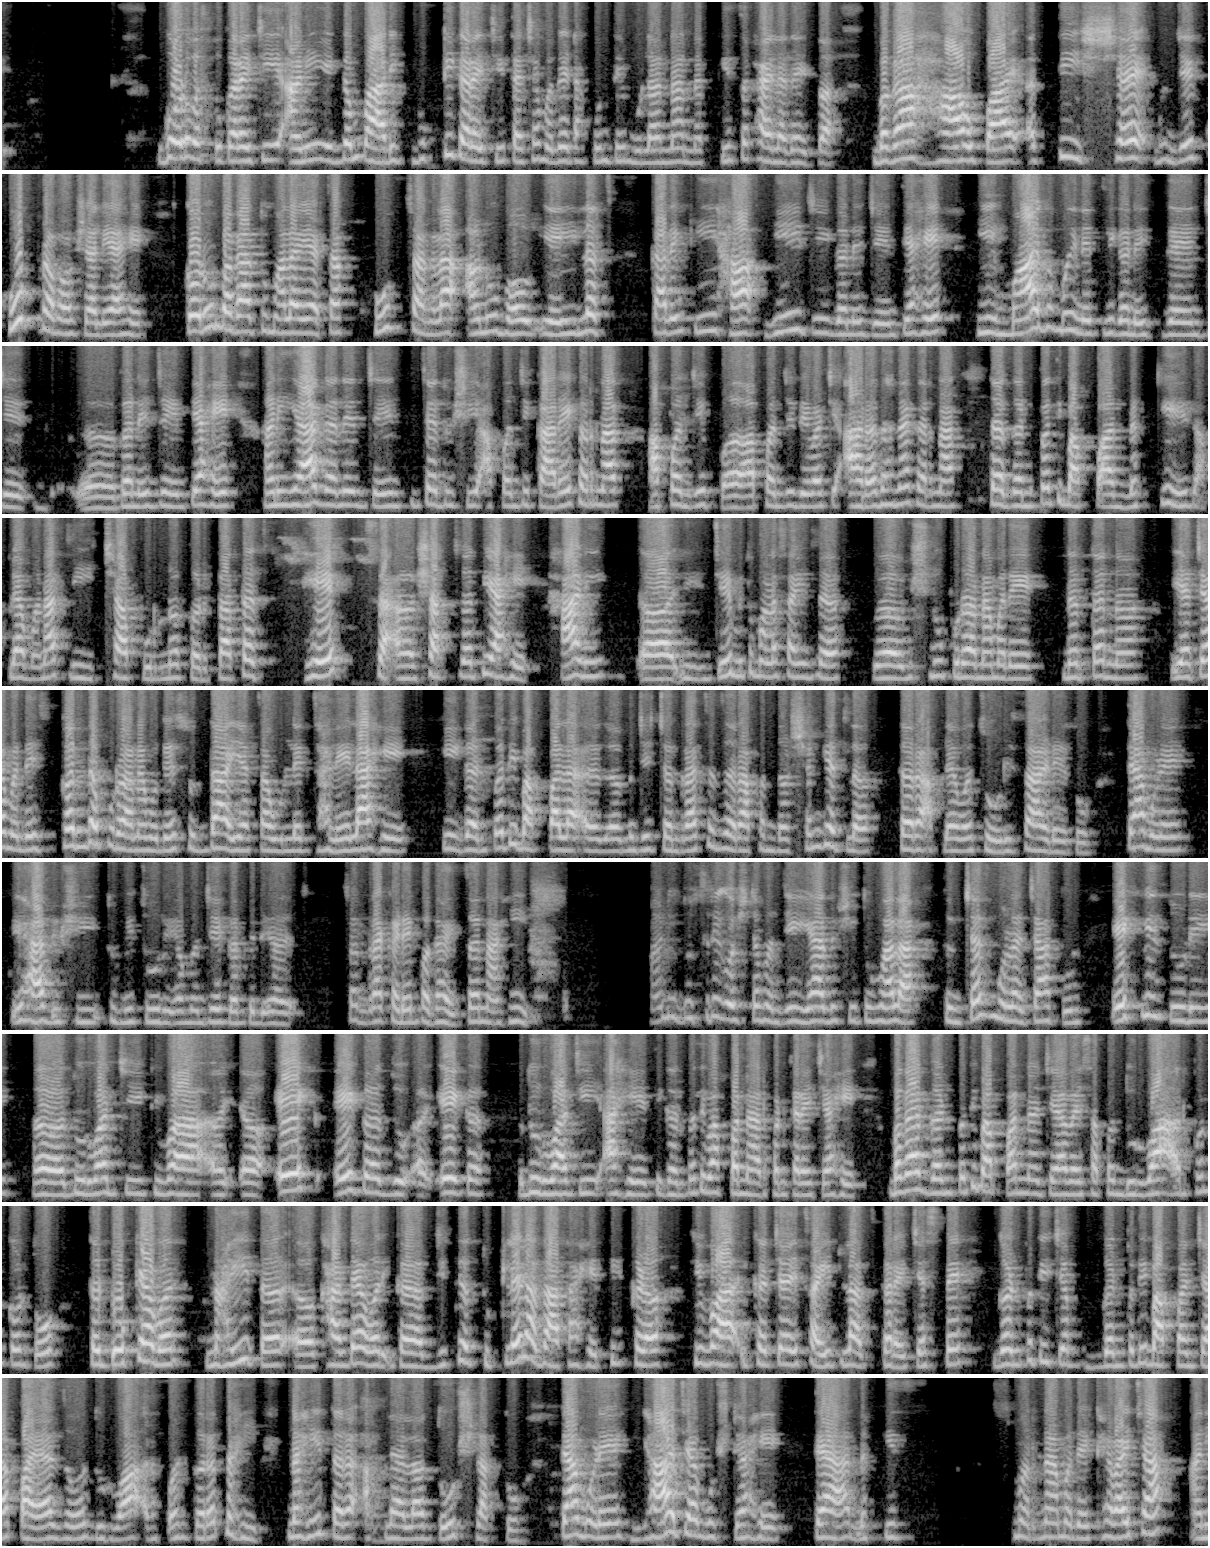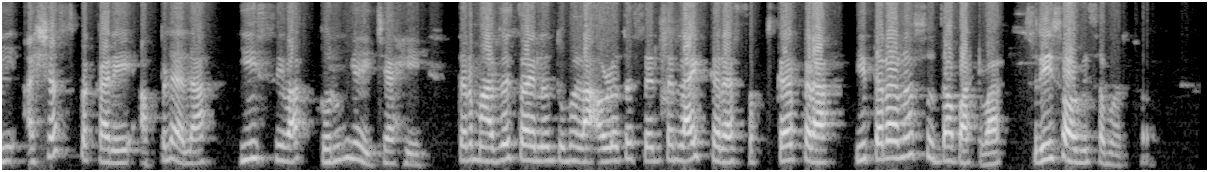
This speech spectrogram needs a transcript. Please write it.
गोड वस्तू करायची आणि एकदम बारीक भुकटी करायची त्याच्यामध्ये टाकून ते मुलांना नक्कीच खायला द्यायचं. बघा हा उपाय अतिशय म्हणजे खूप प्रभावशाली आहे. करून बघा तुम्हाला याचा खूप चांगला अनुभव येईलच. कारण की हा ही जी गणेश जयंती आहे ही माघ महिन्यातली गणेश जयंती गणेश जयंती आहे. आणि ह्या गणेश जयंतीच्या दिवशी आपण जे कार्य करणार आपण जे आपण जे देवाची आराधना करणार तर गणपती बाप्पा नक्कीच आपल्या मनातली इच्छा पूर्ण करतातच. हे शाश्वती आहे. आणि अं, जे मी तुम्हाला सांगितलं विष्णू पुराणामध्ये नंतर याच्यामध्ये स्कंद पुराणामध्ये सुद्धा याचा उल्लेख झालेला आहे. की गणपती बाप्पाला म्हणजे चंद्राचं जर आपण दर्शन घेतलं तर आपल्यावर चोरीचा आड येतो. त्यामुळे ह्या दिवशी तुम्ही चोरी म्हणजे गणपती चंद्राकडे बघायचं नाही. आणि दुसरी गोष्ट म्हणजे या दिवशी तुम्हाला तुमच्याच मुलाच्या हातून एकवीस जुडी दुर्वांची दुर्वाची किंवा एक एक जु- एक दुर्वा जी आहे ती गणपती बाप्पांना अर्पण करायची आहे. बघा गणपती बाप्पांना ज्या वेळेस आपण दुर्वा अर्पण करतो तर डोक्यावर नाही तर खांद्यावर जिथे तुटलेला जात आहे तिकडं किंवा इकडच्या साईडलाच करायची असते. गणपतीच्या गणपती बाप्पांच्या पायाजवळ दुर्वा अर्पण करत नाही. नाही तर आपल्याला दोष लागतो. त्यामुळे ह्या ज्या गोष्टी आहेत त्या नक्कीच स्मरणामध्ये ठेवायच्या आणि अशाच प्रकारे आपल्याला ही सेवा करून घ्यायची आहे. तर माझं चॅनल तुम्हाला आवडत असेल तर लाईक करा सबस्क्राईब करा इतरांना सुद्धा पाठवा. श्री स्वामी समर्थ.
